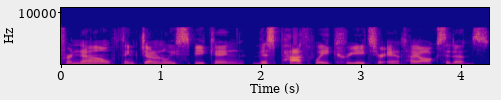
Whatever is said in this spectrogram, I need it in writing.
for now, think generally speaking, this pathway creates your antioxidants.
